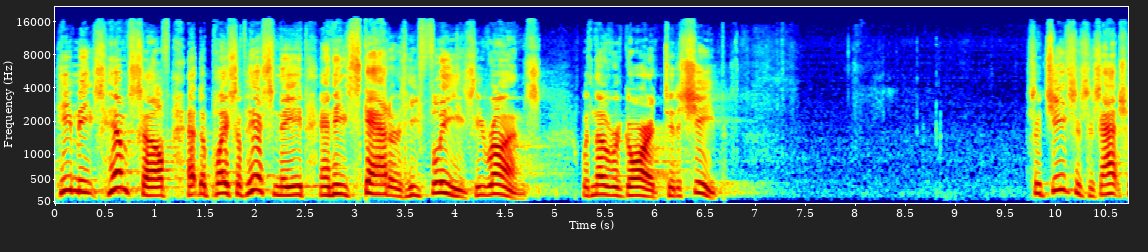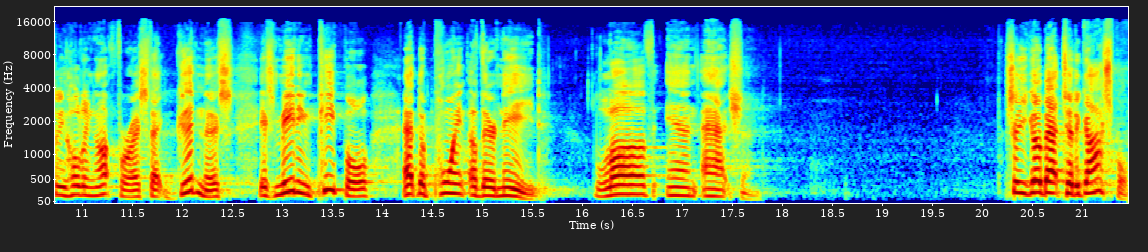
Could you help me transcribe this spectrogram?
he meets himself at the place of his need and he scatters, he flees, he runs with no regard to the sheep. So Jesus is actually holding up for us that goodness is meeting people at the point of their need. Love in action. So you go back to the gospel.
